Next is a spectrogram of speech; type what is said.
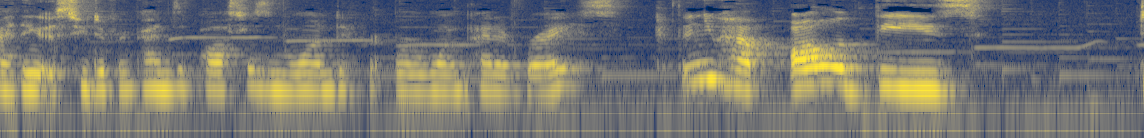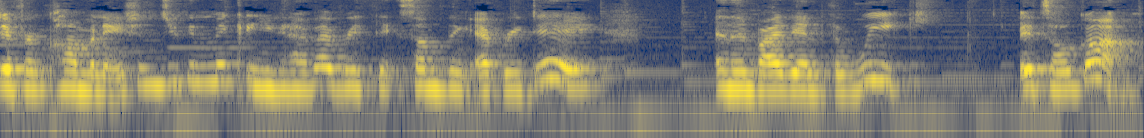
I think it was two different kinds of pastas and one different or one kind of rice. Then you have all of these different combinations you can make and you can have everything something every day and then by the end of the week it's all gone.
